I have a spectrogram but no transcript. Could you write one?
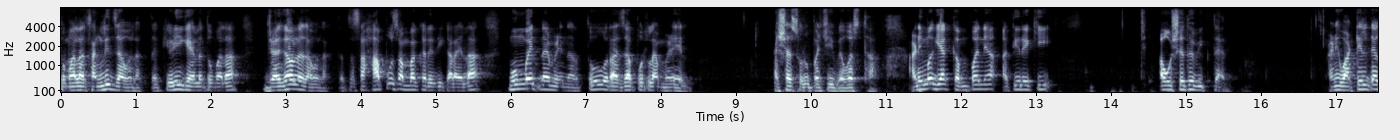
तुम्हाला सांगलीत जावं लागतं केळी घ्यायला तुम्हाला जळगावला जावं लागतं. तसा हापूस आंबा खरेदी करायला मुंबईत नाही मिळणार तो राजापूरला मिळेल. अशा स्वरूपाची व्यवस्था. आणि मग या कंपन्या अतिरेकी औषधं विकतायत. आणि वाटेल त्या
